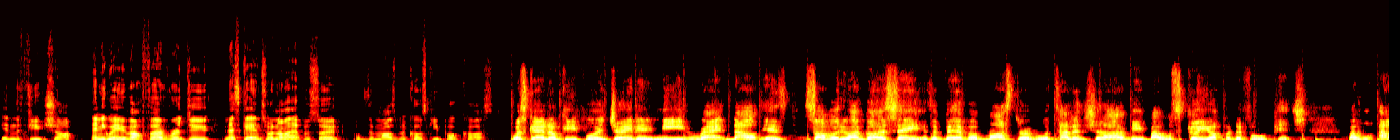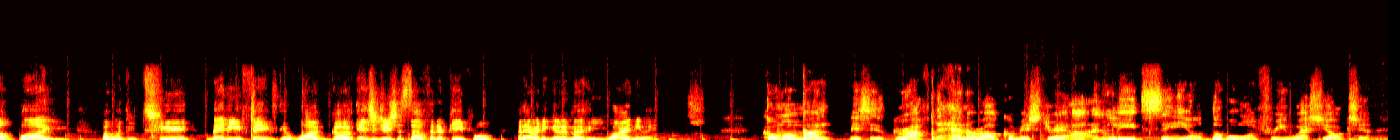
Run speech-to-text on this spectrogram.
in the future. Anyway, without further ado, let's get into another episode of the Miles Mikulski podcast. What's going on, people? Joining me right now is someone who I gotta say is a bit of a master of all talent, you know what I mean? Man will skill you up on the full pitch. Man will outbar you. Man will do too many things in one go. Introduce yourself to the people, but they're already gonna know who you are anyway. Come on, man. This is Graft, the General coming straight out of Leeds City or double one three West Yorkshire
